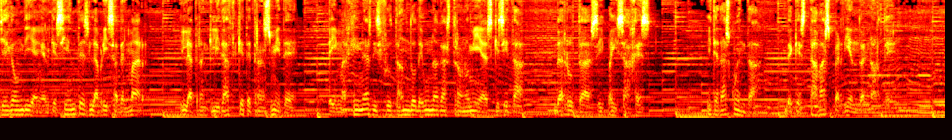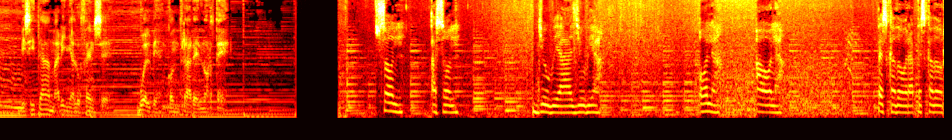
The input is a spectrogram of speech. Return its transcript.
llega un día en el que sientes la brisa del mar y la tranquilidad que te transmite. Te imaginas disfrutando de una gastronomía exquisita, de rutas y paisajes. Y te das cuenta de que estabas perdiendo el norte. Visita a Mariña Lucense. Vuelve a encontrar el norte. Sol a sol. Lluvia a lluvia. Hola a ola. Pescador a pescador.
